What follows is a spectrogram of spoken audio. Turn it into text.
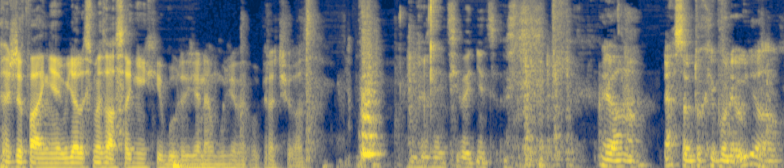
každopádně udělali jsme zásadní chybu, takže nemůžeme pokračovat. Vyznající vednice. Jo no, já jsem tu chybu neudělal.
